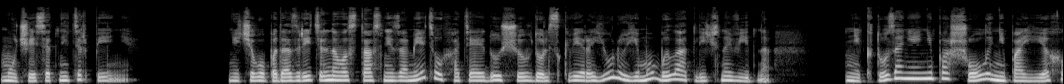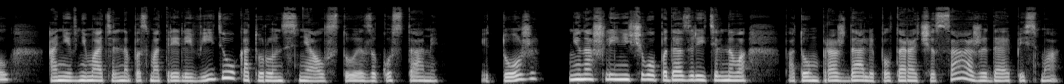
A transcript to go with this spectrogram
мучаясь от нетерпения. Ничего подозрительного Стас не заметил, хотя идущую вдоль сквера Юлю ему было отлично видно. Никто за ней не пошел и не поехал. Они внимательно посмотрели видео, которое он снял, стоя за кустами, и тоже не нашли ничего подозрительного, потом прождали полтора часа, ожидая письма.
